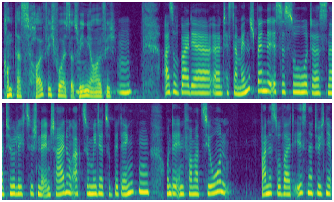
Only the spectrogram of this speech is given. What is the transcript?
Kommt das häufig vor? Ist das weniger häufig? Mhm. Also bei der äh, Testamentsspende ist es so, dass natürlich zwischen der Entscheidung, Aktion Media zu bedenken und der Information, wann es soweit ist, natürlich eine,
